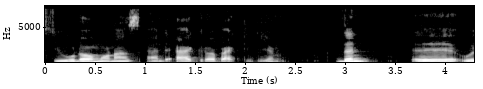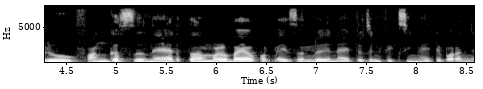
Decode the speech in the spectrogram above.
Pseudomonas and Agrobacterium then ഒരു ഫംഗസ് നേരത്തെ നമ്മൾ ബയോ ഫെർട്ടിലൈസറിൽ നൈട്രജൻ ഫിക്സിംഗ് ആയിട്ട് പറഞ്ഞ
